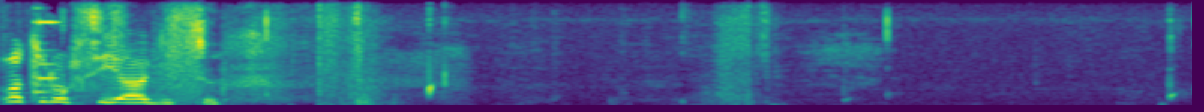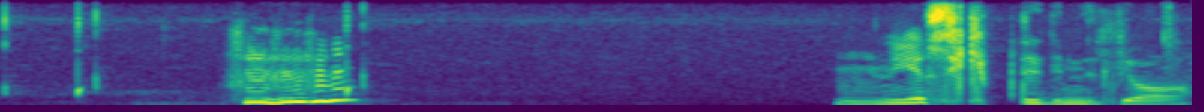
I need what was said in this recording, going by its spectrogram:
Atın o siyah gitsin. Niye skip dediniz ya?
